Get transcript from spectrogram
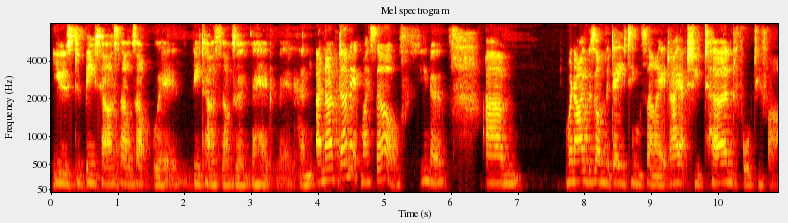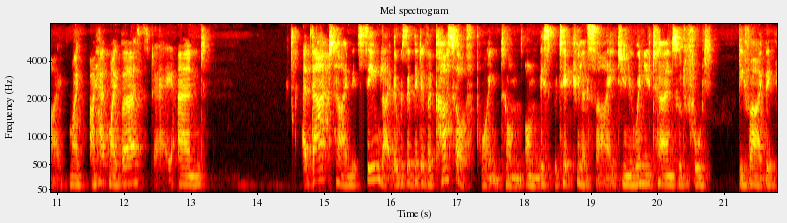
use to beat ourselves up with, beat ourselves over the head with. And and I've done it myself, you know. Um, when I was on the dating site, I actually turned 45. My, I had my birthday, and at that time, it seemed like there was a bit of a cut-off point on, on this particular site. You know, when you turn sort of 45, it,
